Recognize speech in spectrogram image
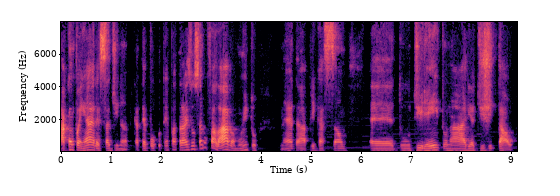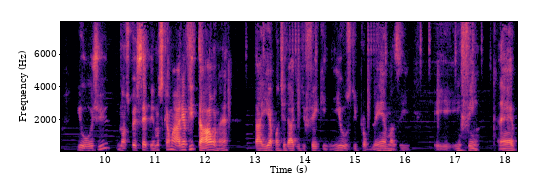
acompanhar essa dinâmica. Até pouco tempo atrás você não falava muito né, da aplicação é, do direito na área digital. E hoje nós percebemos que é uma área vital, né? Tá aí a quantidade de fake news, de problemas e, e enfim, né?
